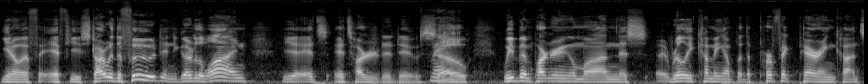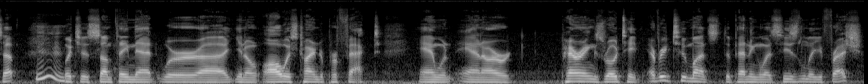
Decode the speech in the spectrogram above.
you know, if, if you start with the food and you go to the wine, yeah, it's it's harder to do. So Right. we've been partnering them on this, uh, really coming up with a perfect pairing concept, which is something that we're uh, you know always trying to perfect, and when, and our pairings rotate every two months depending on what's seasonally fresh.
